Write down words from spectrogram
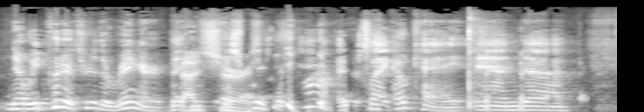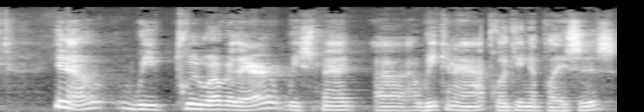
No, we put her through the ringer, but I'm sure. it was like, okay. And, uh, you know, we flew over there. We spent uh, a week and a half looking at places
